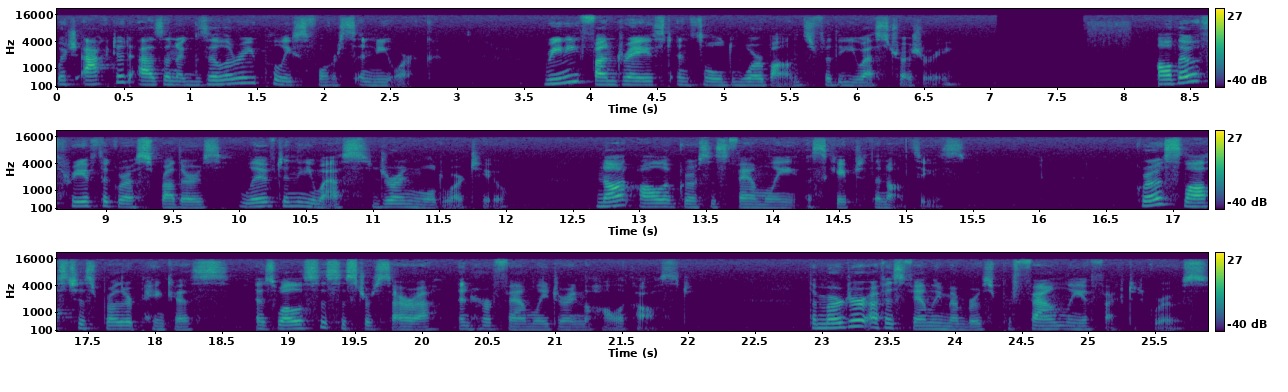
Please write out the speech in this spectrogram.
which acted as an auxiliary police force in New York. Renee fundraised and sold war bonds for the U.S. Treasury. Although three of the Gross brothers lived in the U.S. during World War II, not all of Gross's family escaped the Nazis. Gross lost his brother Pinchas, as well as his sister Sarah and her family during the Holocaust. The murder of his family members profoundly affected Gross,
